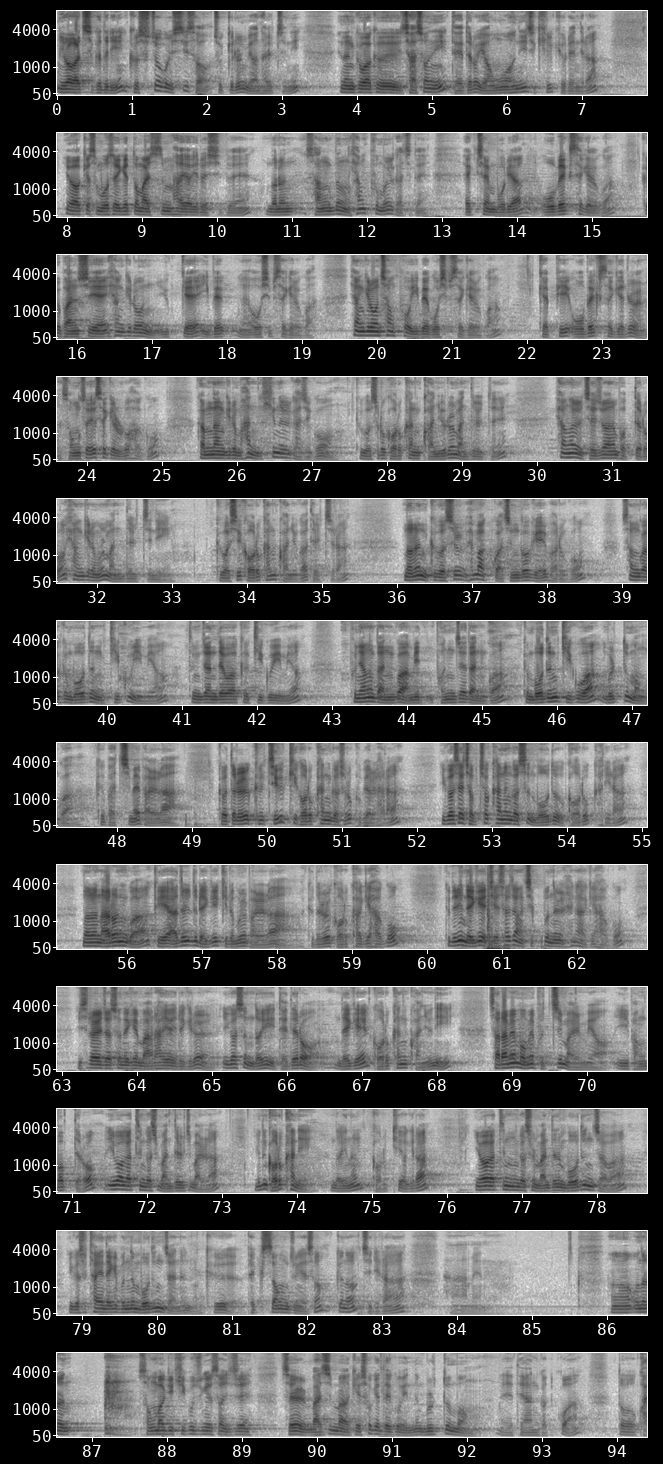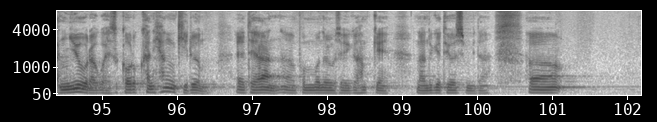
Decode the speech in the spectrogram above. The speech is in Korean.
이와 같이 그들이 그 수족을 씻어 죽기를 면할지니 이는 그와 그 자손이 대대로 영원히 지킬 규례니라. 여호와께서 모세에게 또 말씀하여 이르시되 너는 상등 향품을 가지되 액체 모략 500세겔과 그 반수의 향기로운 육개 250세겔과 향기로운 창포 250세겔과 계피 500세겔을 성소의 세겔로 하고 감낭기름 한 흰을 가지고 그것으로 거룩한 관유를 만들 때 향을 제조하는 법대로 향기름을 만들지니 그것이 거룩한 관유가 될지라. 너는 그것을 회막과 증거궤에 바르고 상과 그 모든 기구이며 등잔대와 그 기구이며 분양단과 및 번제단과 그 모든 기구와 물두멍과 그 받침에 발라 그것들을 그 지극히 거룩한 것으로 구별하라 이것에 접촉하는 것은 모두 거룩하리라. 너는 아론과 그의 아들들에게 기름을 발라 그들을 거룩하게 하고 그들이 내게 제사장 직분을 행하게 하고 이스라엘 자손에게 말하여 이르기를 이것은 너희 대대로 내게 거룩한 관윤이 사람의 몸에 붙지 말며 이 방법대로 이와 같은 것을 만들지 말라. 이는 거룩하니 너희는 거룩히 여기라. 이와 같은 것을 만드는 모든 자와 이것을 타인에게 붙는 모든 자는 그 백성 중에서 끊어지리라. 아멘. 어, 오늘은 성막의 기구 중에서 이제 제일 마지막에 소개되고 있는 물두멍에 대한 것과 또 관유라고 해서 거룩한 향 기름에 대한 어, 본문을 저희가 함께 나누게 되었습니다. 어,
